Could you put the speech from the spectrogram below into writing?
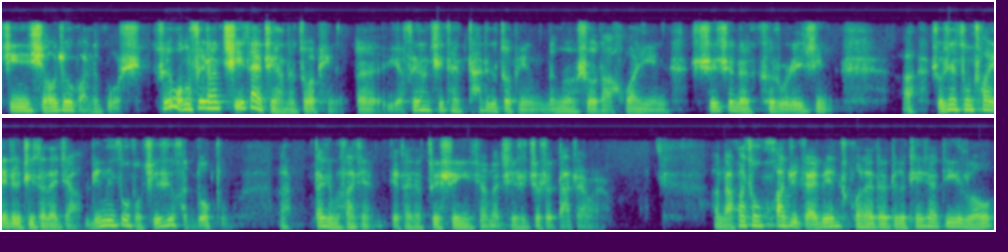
经营小酒馆的故事。所以我们非常期待这样的作品，呃，也非常期待她这个作品能够受到欢迎，深深的刻入人心。啊，首先从创业这个题材来讲，林林总总其实有很多部。啊，但你们发现给大家最深印象的其实就是大宅门，啊，哪怕从话剧改编出来的这个《天下第一楼》，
